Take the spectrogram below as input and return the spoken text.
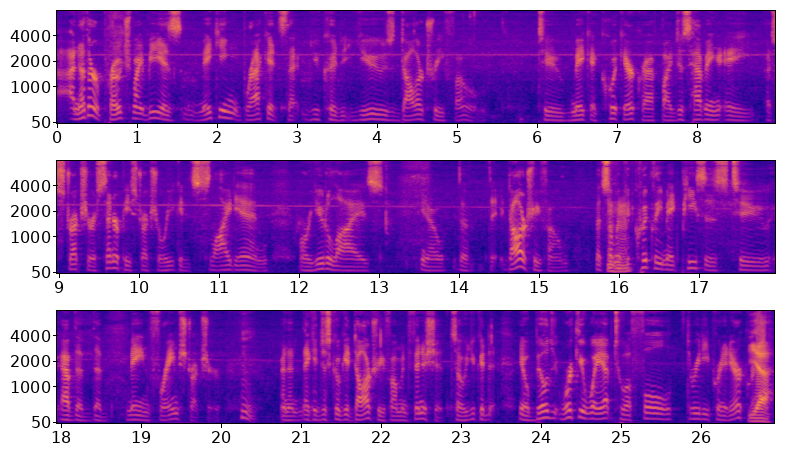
another approach might be is making brackets that you could use Dollar Tree foam to make a quick aircraft by just having a, a structure, a centerpiece structure where you could slide in or utilize, you know, the, the Dollar Tree foam, but someone mm-hmm. could quickly make pieces to have the, the main frame structure. Hmm. And then they could just go get Dollar Tree foam and finish it. So you could, you know, build work your way up to a full 3D printed aircraft. Yeah.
